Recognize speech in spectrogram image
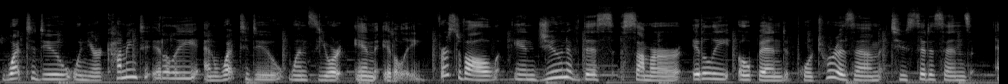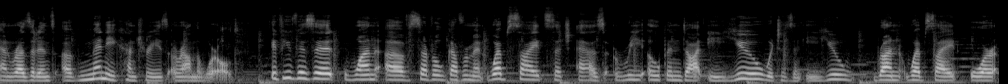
what to do when you're coming to Italy and what to do once you're in Italy. First of all, in June of this summer, Italy opened for tourism to citizens and residents of many countries around the world. If you visit one of several government websites such as reopen.eu, which is an EU-run website, or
